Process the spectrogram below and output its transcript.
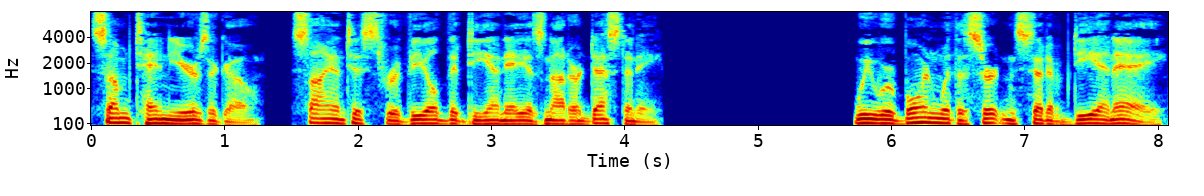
some 10 years ago, scientists revealed that DNA is not our destiny. We were born with a certain set of DNA,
